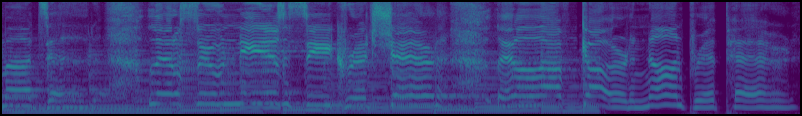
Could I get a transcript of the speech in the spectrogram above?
my dead, Little souvenirs and secrets shared. Little off guard and unprepared.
